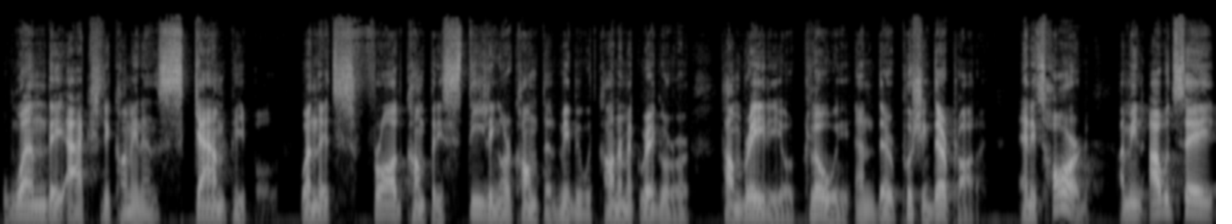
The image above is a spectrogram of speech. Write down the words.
when they actually come in and scam people. When it's fraud companies stealing our content maybe with conor mcgregor or tom brady or chloe and they're pushing their product. And it's hard. I mean i would say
